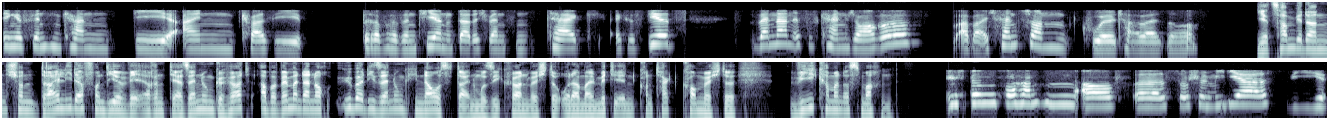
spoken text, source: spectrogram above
Dinge finden kann, die einen quasi repräsentieren und dadurch, wenn es ein Tag existiert, wenn dann ist es kein Genre, aber ich fände es schon cool teilweise. Jetzt haben wir dann schon drei Lieder von dir während der Sendung gehört, aber wenn man dann noch über die Sendung hinaus deine Musik hören möchte oder mal mit dir in Kontakt kommen möchte, wie kann man das machen? Ich bin vorhanden auf äh, Social Media wie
